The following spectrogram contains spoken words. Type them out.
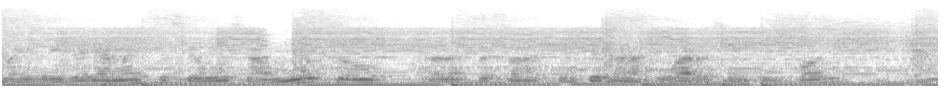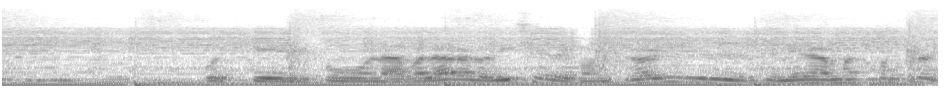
mayoritariamente se usa mucho para las personas que empiezan a jugar recién ping pong porque como la palabra lo dice, de control genera más control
